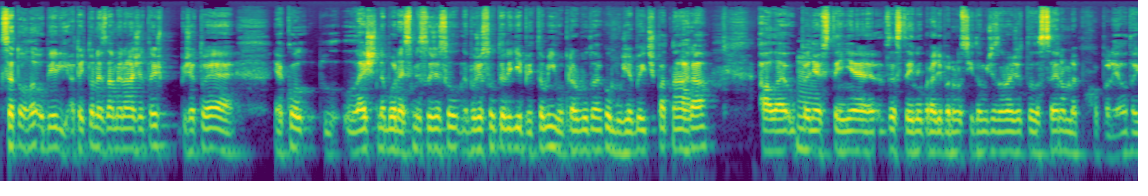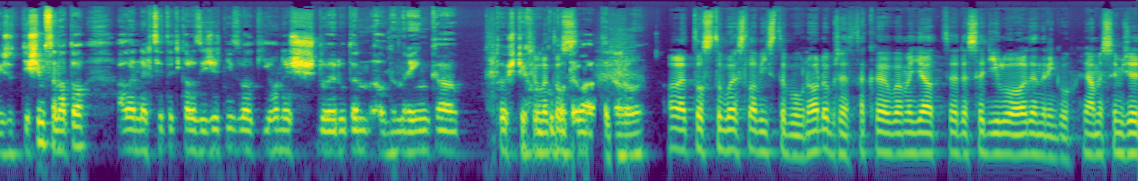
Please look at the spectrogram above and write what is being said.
se tohle objeví. A teď to neznamená, že to je, že to je jako lež nebo nesmysl, že jsou, nebo že jsou ty lidi pitomí, opravdu to jako může být špatná hra, ale úplně hmm. stejně, ze stejné pravděpodobností to může znamenat, že to zase jenom nepochopili. Jo? Takže těším se na to, ale nechci teďka rozjíždět nic velkého, než dojedu ten Elden Ring a to ještě chvilku letos, potrvá. Teda, no. Letos to bude slaví s tebou. No dobře, tak eh, budeme dělat 10 dílů o Elden Ringu. Já myslím, že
